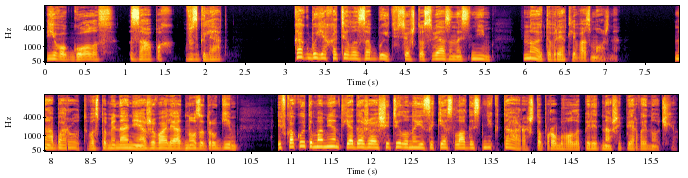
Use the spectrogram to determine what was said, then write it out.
Его голос, запах, взгляд. Как бы я хотела забыть все, что связано с ним, но это вряд ли возможно. Наоборот, воспоминания оживали одно за другим — и в какой-то момент я даже ощутила на языке сладость нектара, что пробовала перед нашей первой ночью.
